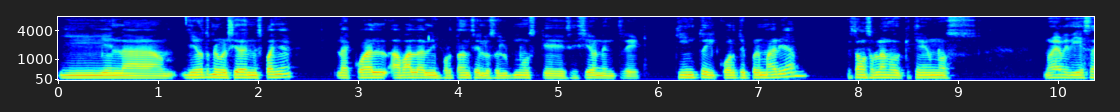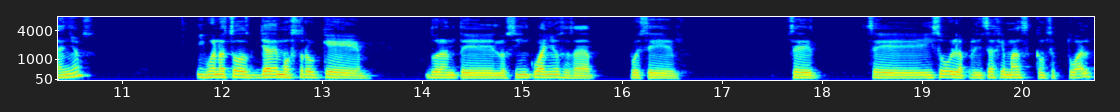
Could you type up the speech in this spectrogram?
y en, la, y en otra universidad en España, la cual avala la importancia de los alumnos que se hicieron entre quinto y cuarto y primaria. Estamos hablando de que tienen unos 9, 10 años. Y bueno, esto ya demostró que durante los 5 años, o sea, pues se, se, hizo el aprendizaje más conceptual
